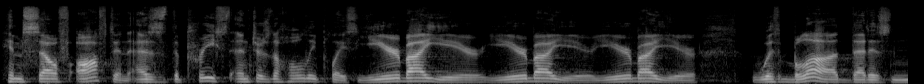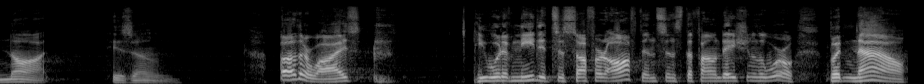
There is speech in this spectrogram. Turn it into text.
himself often as the priest enters the holy place year by year, year by year, year by year, with blood that is not his own. Otherwise, he would have needed to suffer often since the foundation of the world. But now,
